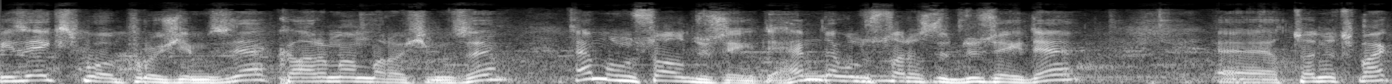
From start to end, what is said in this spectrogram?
Biz Expo projemizde Kahramanmaraş'ımızı hem ulusal düzeyde hem de uluslararası düzeyde e, tanıtmak,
